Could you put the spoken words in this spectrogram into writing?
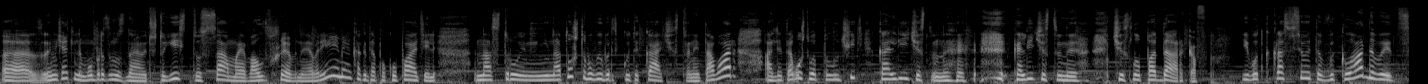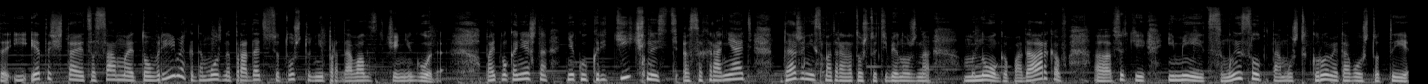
а, замечательным образом знают, что есть то самое волшебное время, когда покупатель настроен не на то, чтобы выбрать какой-то качественный товар, а для того, чтобы получить количественное, количественное число подарков. И вот как раз все это выкладывается, и это считается самое то время, когда можно продать все то, что не продавалось в течение года. Поэтому, конечно, некую критичность э, сохранять, даже несмотря на то, что тебе нужно много подарков, э, все-таки имеет смысл, потому что кроме того, что ты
